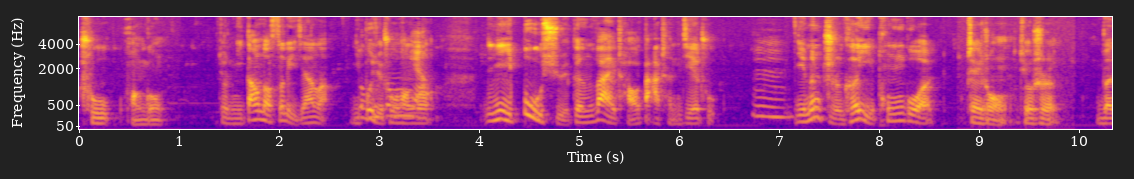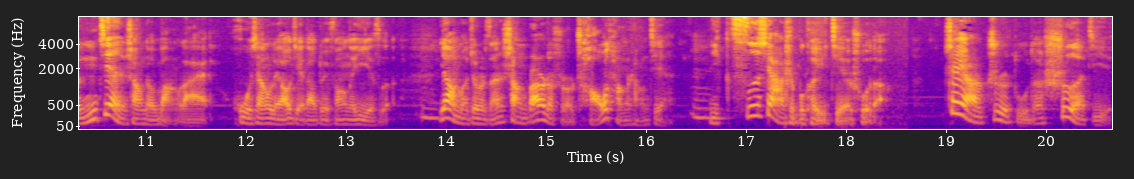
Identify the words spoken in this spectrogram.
出皇宫。就是你当到司礼监了，你不许出皇宫你不许跟外朝大臣接触，嗯你们只可以通过这种就是文件上的往来，互相了解到对方的意思。要么就是咱上班的时候朝堂上见，你私下是不可以接触的。这样制度的设计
